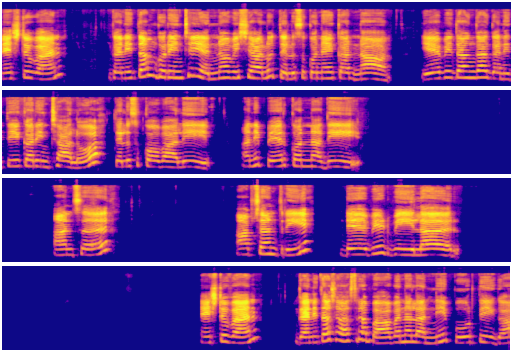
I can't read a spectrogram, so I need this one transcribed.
నెక్స్ట్ వన్ గణితం గురించి ఎన్నో విషయాలు తెలుసుకునే కన్నా ఏ విధంగా గణితీకరించాలో తెలుసుకోవాలి అని పేర్కొన్నది. Answer option three David Wheeler. Next one గణిత శాస్త్ర భావనలన్నీ పూర్తిగా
